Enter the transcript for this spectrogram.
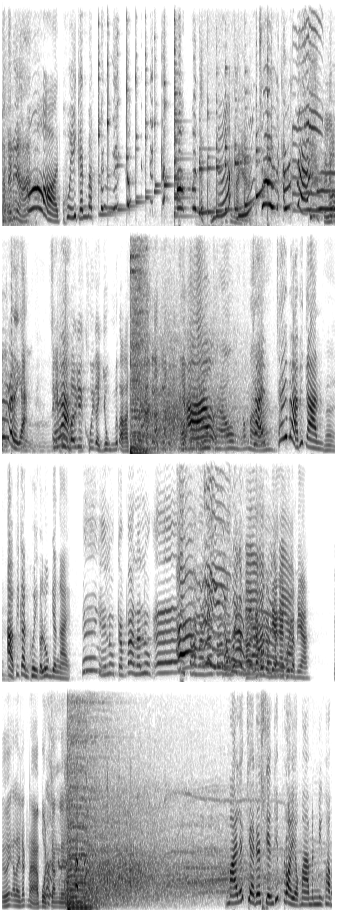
สัตว์ได้ด้วยเหรอฮะก็คุยกันแบบมันเนี่ยก็ก็มันเนื้อเป็นไรอะใช่แล้วอะไรอย่างเงี้ยอันใช่นี้ป่ะคุยคุยกับยุงหรือเปล่าครับอ้าวเขาน้องหมาใช่ใช่ป่ะพี่กันใช่อะพี่กันคุยกับลูกยังไงเอ้ย ไงลูกกลับบ้านแล้วลูกเอ้ยตามมาแล้วตามแล้วมาคุยกับเมียแล้วคุยกับเมียไงคุยกับเมียเอ้ยอะไรนักหนาบ่นจังเลยหมายเลขเจ็ดเนี่ยเสียงที่ปล่อยออกมา มันมีความ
